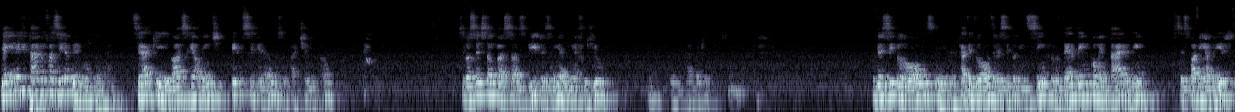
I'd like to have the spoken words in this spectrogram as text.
E é inevitável fazer a pergunta, né? Será que nós realmente perseveramos no partir do pão? Se vocês estão com as suas Bíblias aí, a minha fugiu. Aqui. No versículo 11, capítulo 11, versículo 25, Lutero tem um comentário ali. Vocês podem abrir.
